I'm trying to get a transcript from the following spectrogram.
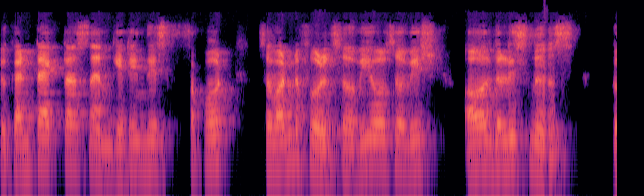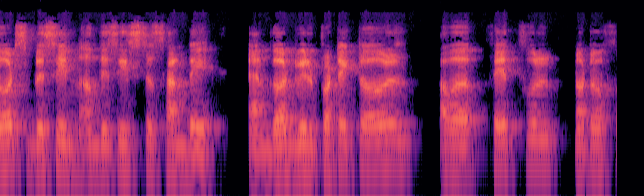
to contact us and getting this support. So wonderful. So we also wish all the listeners God's blessing on this Easter Sunday, and God will protect all our faithful, not of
